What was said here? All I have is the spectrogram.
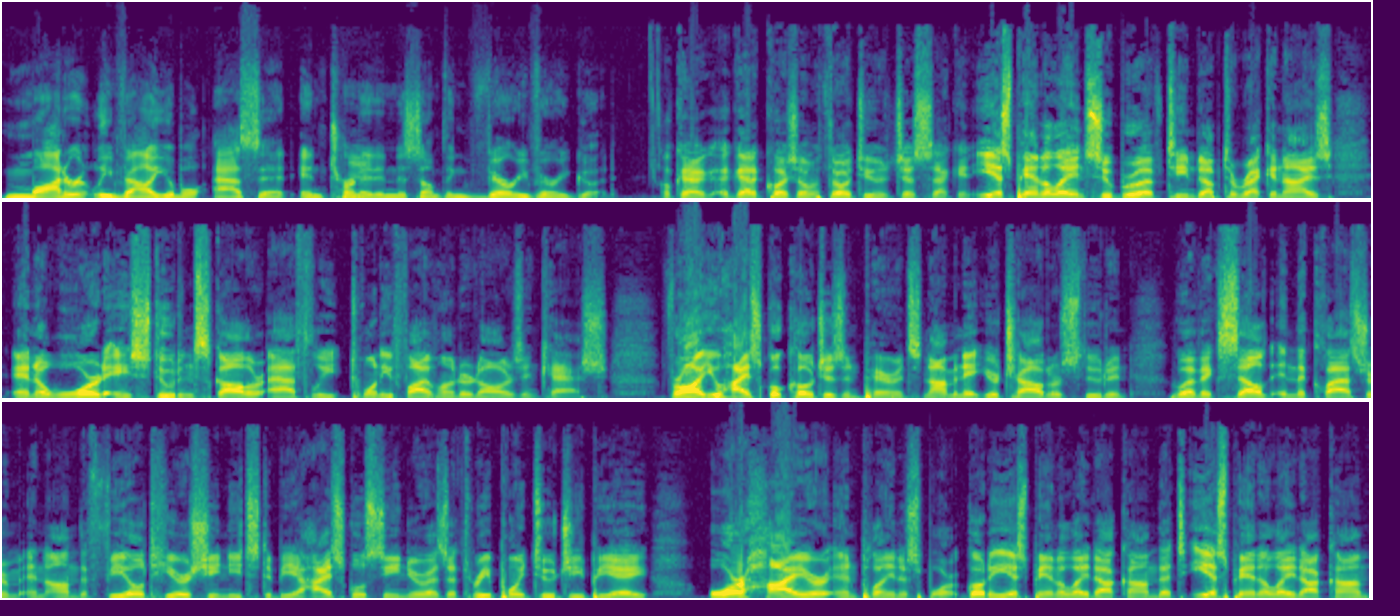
moderately valuable asset and turn it mm. into something very, very good. Okay, I, got a question. I'm going to throw it to you in just a second. ESPN LA and Subaru have teamed up to recognize and award a student scholar athlete $2,500 in cash. For all you high school coaches and parents, nominate your child or student who have excelled in the classroom and on the field. He or she needs to be a high school senior, has a 3.2 GPA or higher, and playing a sport. Go to ESPNLA.com. That's ESPNLA.com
